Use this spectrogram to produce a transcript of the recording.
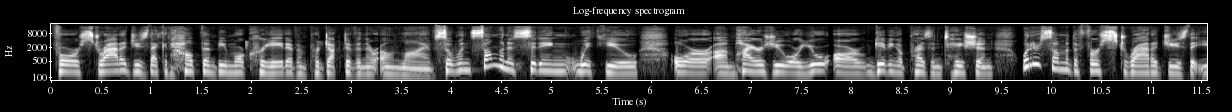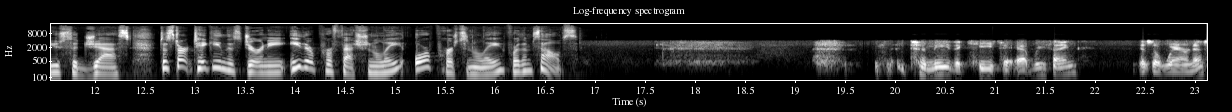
for strategies that can help them be more creative and productive in their own lives. So when someone is sitting with you or um, hires you or you are giving a presentation what are some of the first strategies that you suggest to start taking this journey either professionally or personally for themselves? To me the key to everything is awareness.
